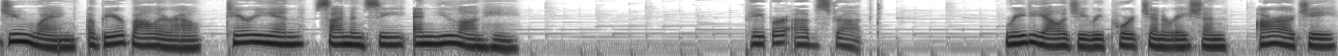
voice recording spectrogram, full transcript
Jun Wang, Abhir Bhalerao, Terry Yin, Simon See, and Yulan He. Paper Abstract Radiology Report Generation, RRG,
